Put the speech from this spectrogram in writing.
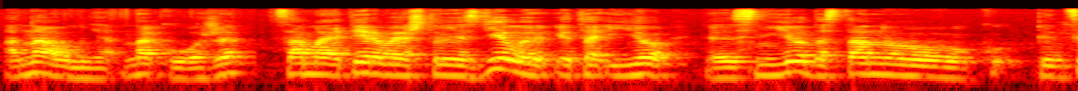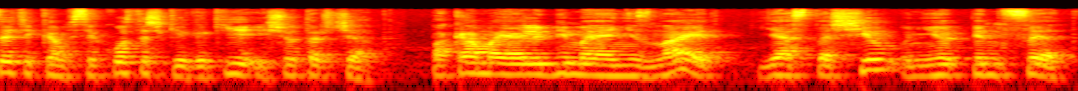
Она у меня на коже. Самое первое, что я сделаю, это ее, э, с нее достану пинцетиком все косточки, какие еще торчат. Пока моя любимая не знает, я стащил у нее пинцет.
